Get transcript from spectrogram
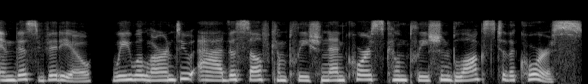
In this video, we will learn to add the self-completion and course completion blocks to the course.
